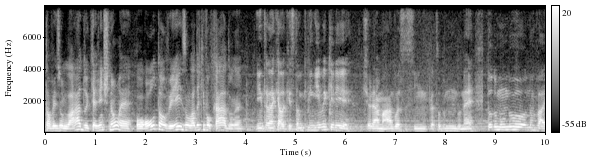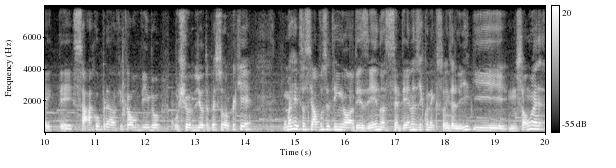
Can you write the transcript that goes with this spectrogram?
talvez um lado que a gente não é. Ou, ou talvez um lado equivocado, né? entra naquela questão que ninguém vai querer chorar mágoas assim pra todo mundo, né? Todo mundo não vai ter saco pra ficar ouvindo o choro de outra pessoa, porque uma rede social você tem ó, dezenas, centenas de conexões ali e não são é,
